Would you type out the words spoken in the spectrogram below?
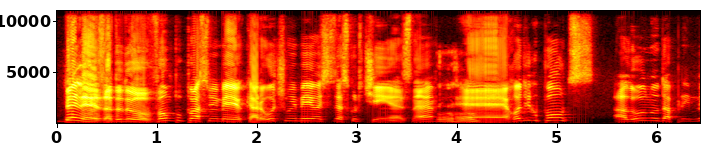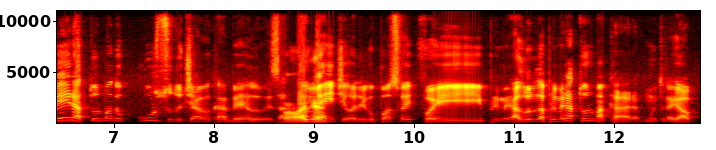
Beleza, Dudu. Vamos pro próximo e-mail, cara. O último e-mail antes das curtinhas, né? Uhum. É, Rodrigo Pontes aluno da primeira turma do curso do Thiago Cabelo. Exatamente. Olha. Rodrigo Pontes foi, foi primeiro, aluno da primeira turma, cara. Muito legal.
